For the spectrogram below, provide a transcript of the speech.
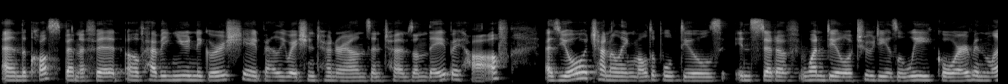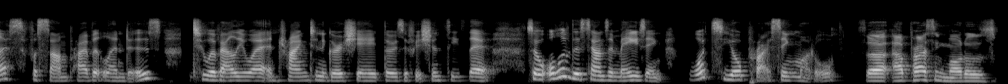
and the cost benefit of having you negotiate valuation turnarounds and terms on their behalf as you're channeling multiple deals instead of one deal or two deals a week or even less for some private lenders to a valuer and trying to negotiate those efficiencies there. So all of this sounds amazing. What's your pricing model? So our pricing models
